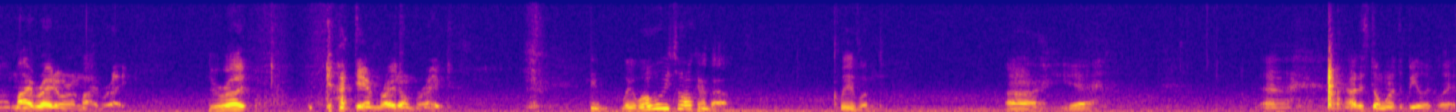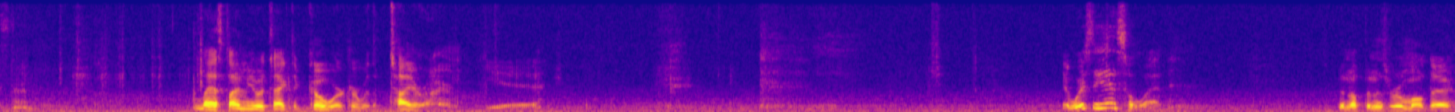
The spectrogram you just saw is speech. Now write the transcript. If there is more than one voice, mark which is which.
Speaker 1: Now, am I right or am I right?
Speaker 2: You're right.
Speaker 1: Goddamn right, I'm right. Wait, what were we talking about?
Speaker 2: Cleveland.
Speaker 1: Uh, yeah. Uh, I just don't want it to be like last time.
Speaker 2: Last time you attacked a coworker with a tire iron.
Speaker 1: Yeah. Hey, where's the asshole at?
Speaker 2: Been up in his room all day.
